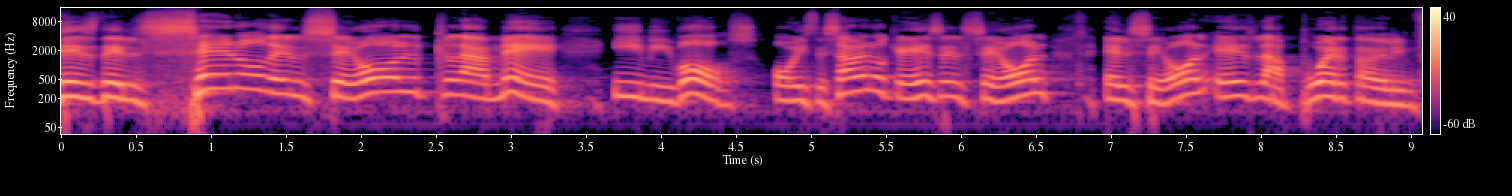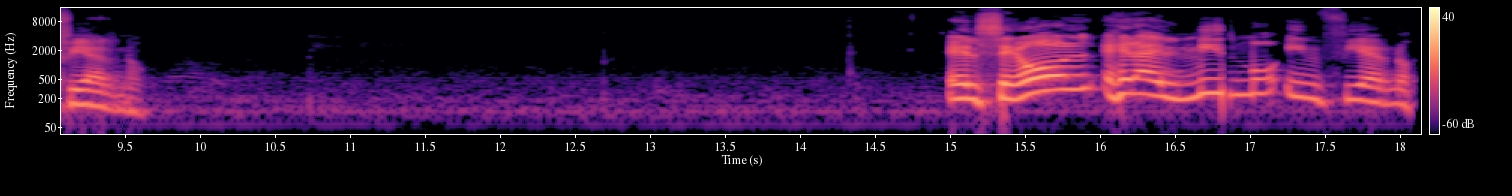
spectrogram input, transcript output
desde el seno del Seol clamé y mi voz oíste. ¿Sabe lo que es el Seol? El Seol es la puerta del infierno. El Seol era el mismo infierno.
